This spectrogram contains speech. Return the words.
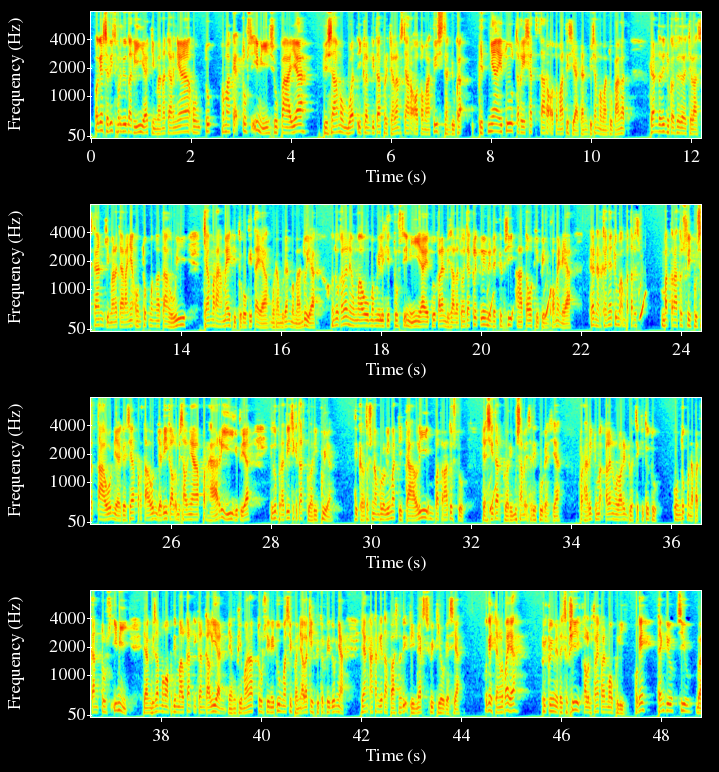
Oke, jadi seperti itu tadi ya gimana caranya untuk memakai tools ini supaya bisa membuat iklan kita berjalan secara otomatis dan juga bitnya itu teriset secara otomatis ya dan bisa membantu banget. Dan tadi juga sudah jelaskan gimana caranya untuk mengetahui jam ramai di toko kita ya. Mudah-mudahan membantu ya. Untuk kalian yang mau memiliki tools ini yaitu kalian bisa langsung aja klik link di deskripsi atau di pin komen ya. Dan harganya cuma 400 400 ribu setahun ya guys ya per tahun. Jadi kalau misalnya per hari gitu ya, itu berarti sekitar 2000 ya. 365 dikali 400 tuh. Ya sekitar 2000 sampai 1000 guys ya per hari cuma kalian ngeluarin dua cek itu tuh untuk mendapatkan tools ini yang bisa mengoptimalkan iklan kalian yang di mana tools ini tuh masih banyak lagi fitur-fiturnya yang akan kita bahas nanti di next video guys ya. Oke jangan lupa ya klik link di deskripsi kalau misalnya kalian mau beli. Oke thank you see you bye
